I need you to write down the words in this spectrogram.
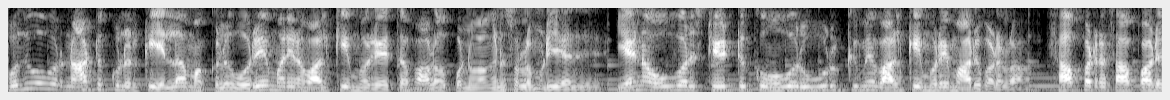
பொதுவாக ஒரு நாட்டுக்குள்ள இருக்க எல்லா மக்களும் ஒரே மாதிரியான வாழ்க்கை முறையை தான் ஃபாலோ பண்ணுவாங்கன்னு சொல்ல முடியாது. ஏன்னா ஒவ்வொரு ஸ்டேட்டுக்கும் ஒவ்வொரு ஊருக்குமே வாழ்க்கை முறை மாறுபடலாம். சாப்பிட்ற சாப்பாடு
